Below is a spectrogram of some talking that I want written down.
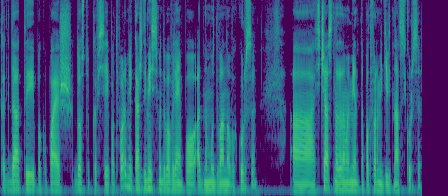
когда ты покупаешь доступ ко всей платформе. Каждый месяц мы добавляем по одному-два новых курса. А, сейчас на данный момент на платформе 19 курсов.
